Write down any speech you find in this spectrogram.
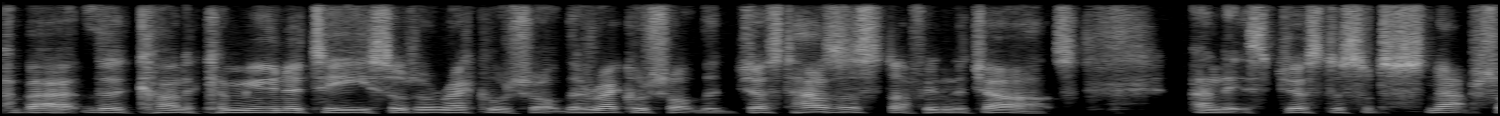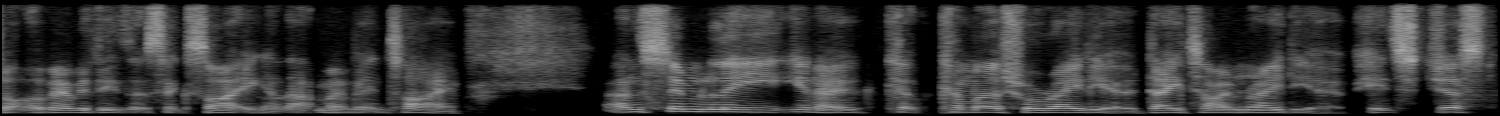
about the kind of community sort of record shop, the record shop that just has the stuff in the charts, and it's just a sort of snapshot of everything that's exciting at that moment in time. And similarly, you know, c- commercial radio, daytime radio, it's just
